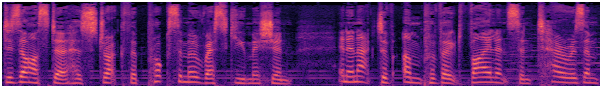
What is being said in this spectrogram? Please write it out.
Disaster has struck the Proxima rescue mission. In an act of unprovoked violence and terrorism,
